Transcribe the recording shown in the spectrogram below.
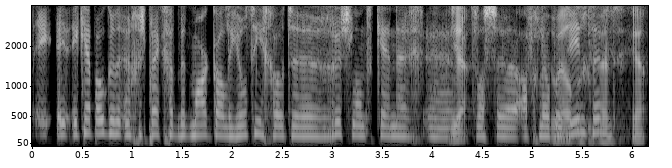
ik, ik, heb ook een, een, gesprek gehad met Mark Galliotti, grote Ruslandkenner. Uh, ja. Het was uh, afgelopen Geweldig winter. Event, ja.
